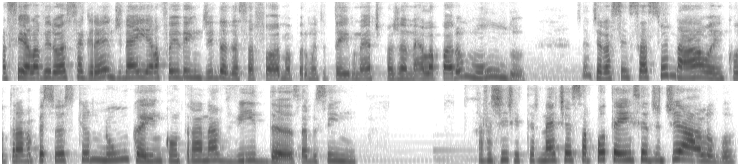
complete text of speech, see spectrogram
Assim, ela virou essa grande, né, e ela foi vendida dessa forma por muito tempo, né, tipo a janela para o mundo. Gente, era sensacional. Eu encontrava pessoas que eu nunca ia encontrar na vida, sabe assim? Gente, a internet é essa potência de diálogo.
